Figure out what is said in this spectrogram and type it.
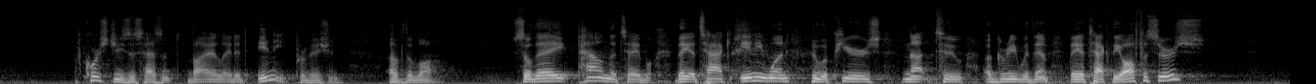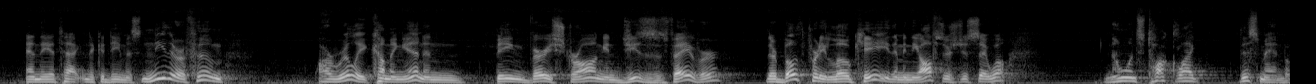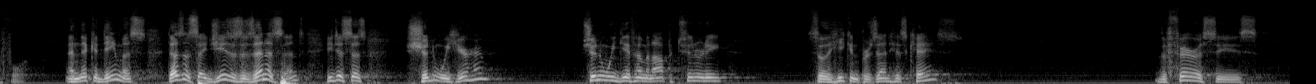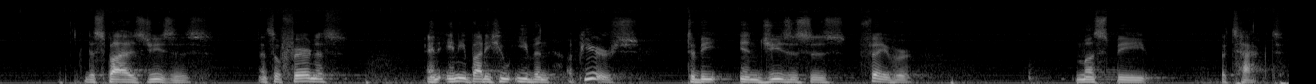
Of course, Jesus hasn't violated any provision of the law. So they pound the table. They attack anyone who appears not to agree with them. They attack the officers and they attack Nicodemus, neither of whom are really coming in and being very strong in Jesus' favor. They're both pretty low key. I mean, the officers just say, well, no one's talked like this man before. And Nicodemus doesn't say Jesus is innocent. He just says, shouldn't we hear him? Shouldn't we give him an opportunity so that he can present his case? The Pharisees despise Jesus, and so fairness and anybody who even appears to be in Jesus' favor must be attacked.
